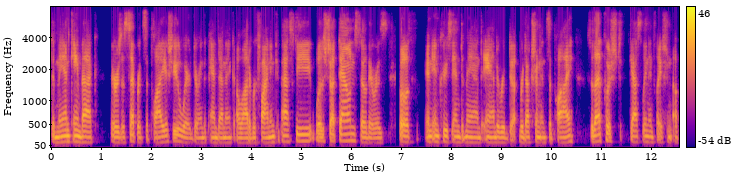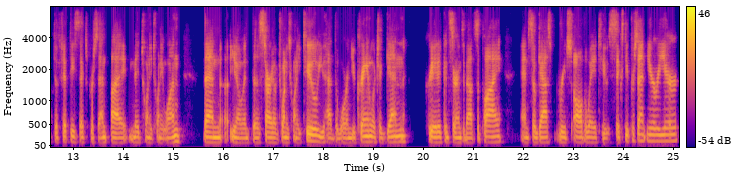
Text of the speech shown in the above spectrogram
demand came back, there was a separate supply issue where during the pandemic, a lot of refining capacity was shut down. So there was both an increase in demand and a redu- reduction in supply. So that pushed gasoline inflation up to 56% by mid 2021. Then, you know, at the start of 2022, you had the war in Ukraine, which again created concerns about supply. And so gas reached all the way to 60% year over year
